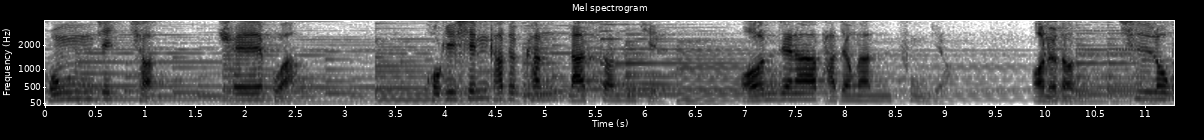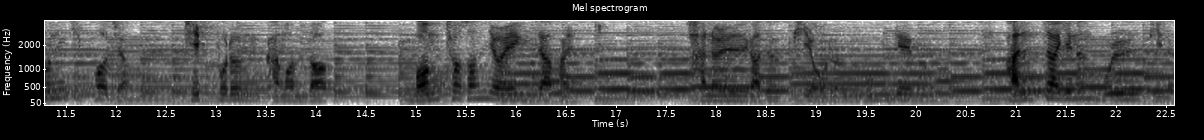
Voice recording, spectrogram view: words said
공지천 최부왕 호기심 가득한 낯선 길 언제나 다정한 풍경 어느덧 실록은 깊어져 짙푸른 강원덕 멈춰선 여행자 발길. 하늘 가득 피어오른 뭉게구름. 반짝이는 물비늘.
